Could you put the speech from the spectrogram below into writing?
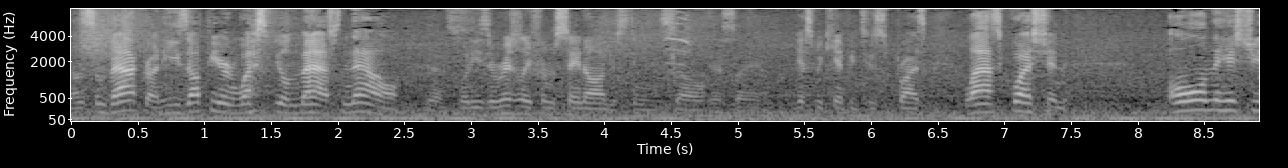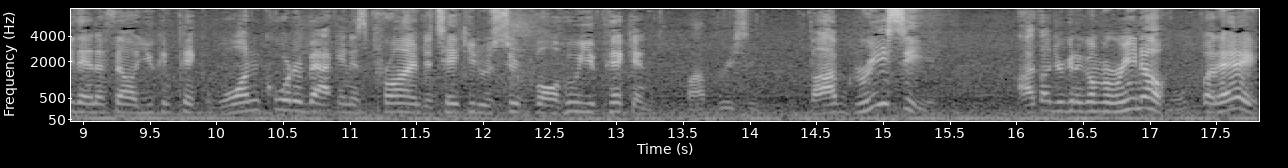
Now, some background. He's up here in Westfield, Mass now, Yes. but he's originally from St. Augustine, so Yes, I am. I guess we can't be too surprised. Last question. All in the history of the NFL, you can pick one quarterback in his prime to take you to a Super Bowl. Who are you picking? Bob Griese. Bob Griese. I thought you were going to go Marino, but hey,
